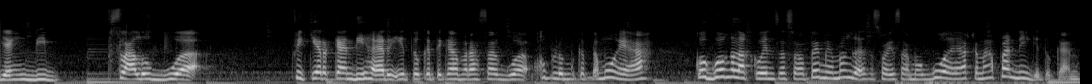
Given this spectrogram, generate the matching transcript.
yang di selalu gua pikirkan di hari itu ketika merasa gue kok belum ketemu ya? Kok gue ngelakuin sesuatu yang memang gak sesuai sama gue ya? Kenapa nih? Gitu kan.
